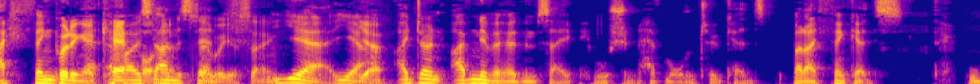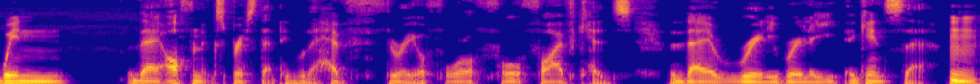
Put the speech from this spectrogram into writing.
I think putting a cap I on to it. Understand, what you're saying? yeah, yeah, Yeah. I don't. I've never heard them say people shouldn't have more than two kids, but I think it's when they often express that people that have three or four or four or five kids, they're really, really against that. Mm.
